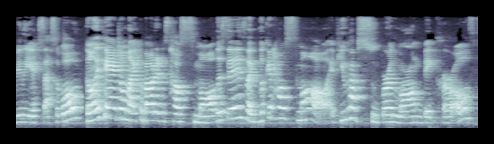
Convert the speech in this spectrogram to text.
really accessible. The only thing I don't like about it is how small this is. Like, look at how small. If you have super long, big curls,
